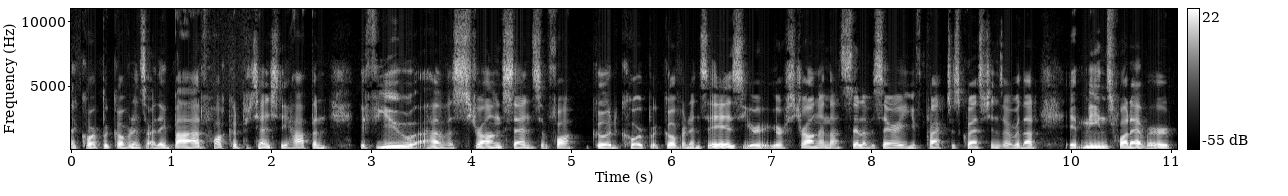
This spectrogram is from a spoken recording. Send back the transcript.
at corporate governance? Are they bad? What could potentially happen? If you have a strong sense of what good corporate governance is you're you're strong in that syllabus area you've practiced questions over that it means whatever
